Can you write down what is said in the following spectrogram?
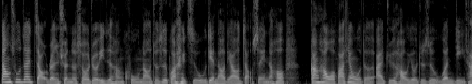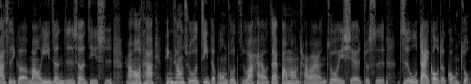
当初在找人选的时候，就一直很苦恼，就是关于植物店到底要找谁，然后。刚好我发现我的 IG 好友就是温蒂，他是一个毛衣针织设计师，然后他平常除了自己的工作之外，还有在帮忙台湾人做一些就是植物代购的工作，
